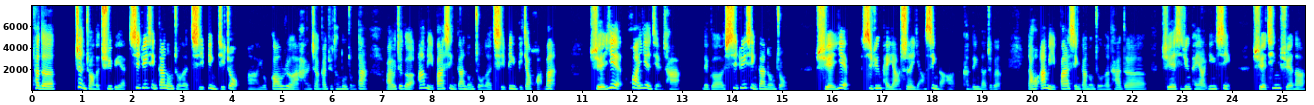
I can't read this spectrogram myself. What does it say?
它的症状的区别，细菌性肝脓肿呢起病急骤啊，有高热啊、寒战、肝区疼痛、肿大；而这个阿米巴性肝脓肿呢起病比较缓慢。血液化验检查，那个细菌性肝脓肿，血液细菌培养是阳性的啊，肯定的这个。然后阿米巴性肝脓肿呢，它的血液细菌培养阴性，血清学呢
